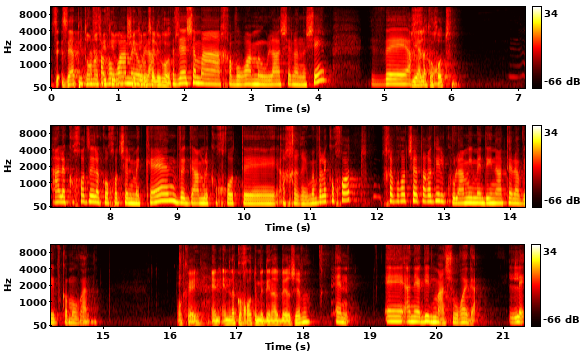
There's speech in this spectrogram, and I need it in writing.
זה, זה הפתרונות שהייתי. רוצה לראות. אז יש שם חבורה מעולה של אנשים. מי הלקוחות? הלקוחות זה לקוחות של מקן וגם לקוחות אה, אחרים, אבל לקוחות, חברות שאתה רגיל, כולם ממדינת תל אביב כמובן. אוקיי. אין, אין לקוחות ממדינת באר שבע? אין. אה, אני אגיד משהו, רגע. ל- אה,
